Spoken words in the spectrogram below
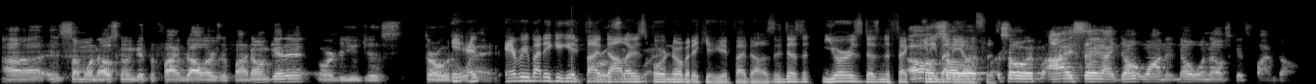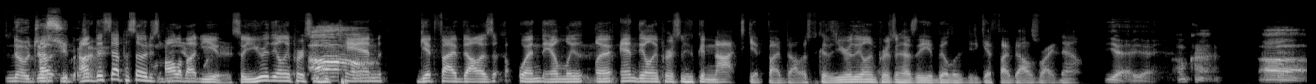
Uh, is someone else going to get the five dollars if I don't get it, or do you just throw it away. Everybody could get five dollars, or nobody could get five dollars. It doesn't. Yours doesn't affect Oh, anybody so else's. if, so if I say I don't want it, no one else gets five dollars. No, just Uh, you. on this episode is all about you. So you're the only person Oh. who can get five dollars, when the only uh, and the only person who cannot get five dollars because you're the only person who has the ability to get five dollars right now. Yeah, yeah. Okay. Uh,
